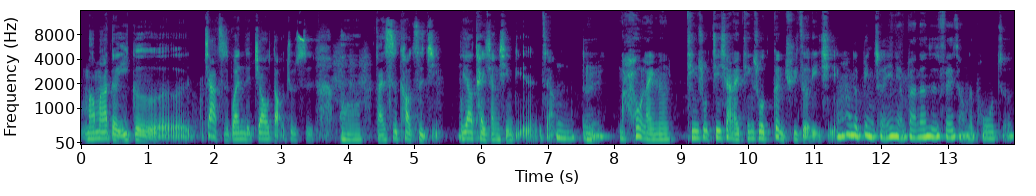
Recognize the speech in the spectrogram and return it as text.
妈妈的一个价值观的教导，就是嗯，凡事靠自己，不要太相信别人，这样。嗯，对。嗯，那后来呢？听说接下来听说更曲折离奇，他的病程一年半，但是非常的波折。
